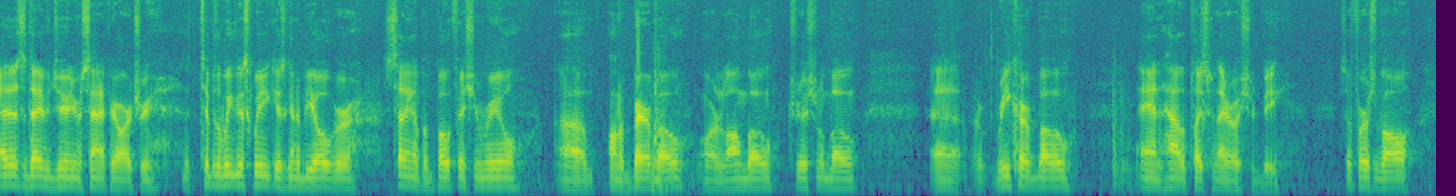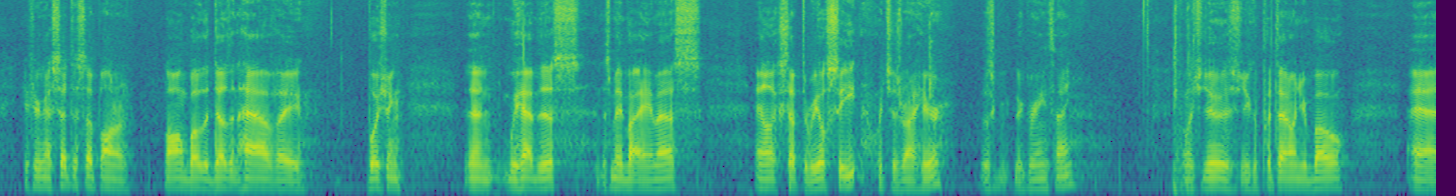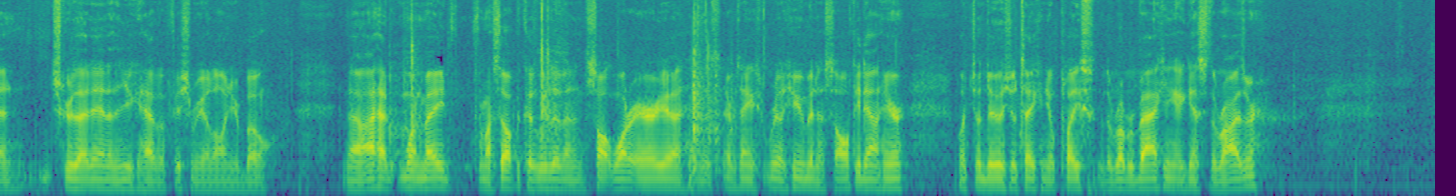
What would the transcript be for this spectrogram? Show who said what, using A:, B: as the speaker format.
A: Hey, this is David Jr. with Santa Fe Archery. The tip of the week this week is going to be over setting up a bow fishing reel uh, on a bare bow or a long bow, traditional bow, uh, a recurve bow, and how the placement of the arrow should be. So first of all, if you're going to set this up on a long bow that doesn't have a bushing, then we have this. Is made by AMS, and it'll accept the reel seat, which is right here, this the green thing. And what you do is you can put that on your bow and screw that in, and then you can have a fishing reel on your bow. Now I had one made for myself because we live in a saltwater area and everything's real humid and salty down here. What you'll do is you'll take and you'll place the rubber backing against the riser,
